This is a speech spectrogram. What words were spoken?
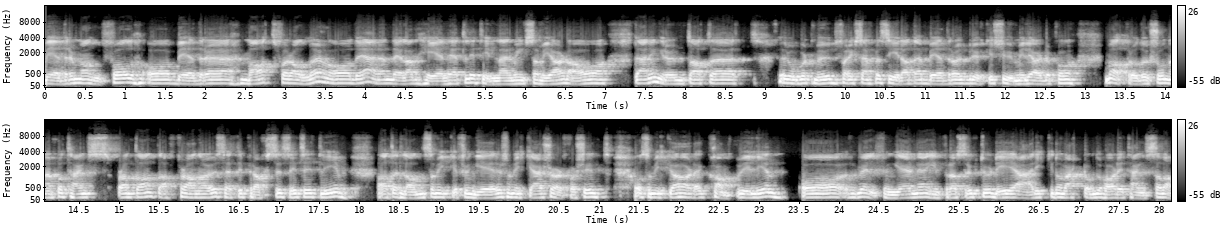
bedre mangfold og bedre mat for alle. og Det er en del av en helhetlig tilnærming som vi har. da, og Det er en grunn til at eh, Robert Mood f.eks. sier at det er bedre å bruke 20 milliarder på matproduksjon enn på tanks, annet, for han har jo sett i praksis i sitt liv at et land som ikke fungerer, som ikke ikke er selvforsynt, og som ikke har den kampviljen og velfungerende infrastruktur, de er ikke noe verdt om du har de tanksa. Da.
